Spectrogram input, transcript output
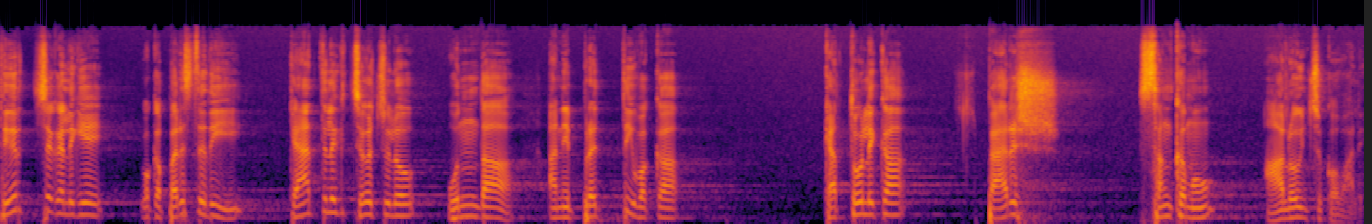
తీర్చగలిగే ఒక పరిస్థితి క్యాథలిక్ చర్చిలో ఉందా అని ప్రతి ఒక్క కథోలిక ప్యారిష్ సంఘము ఆలోచించుకోవాలి.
